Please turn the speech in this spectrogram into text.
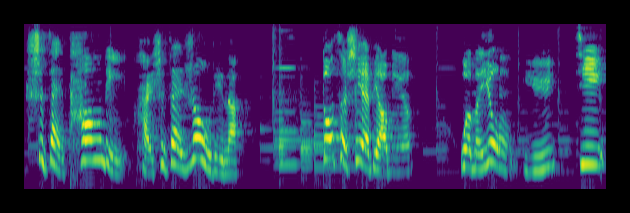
是在汤里还是在肉里呢？多次试验表明，我们用鱼、鸡、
